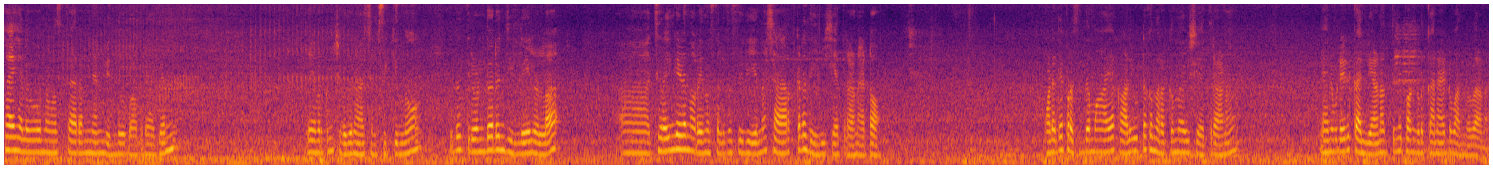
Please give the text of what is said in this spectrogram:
ഹായ് ഹലോ നമസ്കാരം. ഞാൻ ബിന്ദു ബാബുരാജൻ. ഏവർക്കും ശുഭദിനം ആശംസിക്കുന്നു. ഇത് തിരുവനന്തപുരം ജില്ലയിലുള്ള ചിറയൻകീഴ് എന്ന് പറയുന്ന സ്ഥലത്ത് സ്ഥിതി ചെയ്യുന്ന ശാർക്കര ദേവി ക്ഷേത്രമാണ് കേട്ടോ. വളരെ പ്രസിദ്ധമായ കാളിയൂട്ടൊക്കെ നടക്കുന്ന ഒരു ക്ഷേത്രമാണ്. ഞാനിവിടെ ഒരു കല്യാണത്തിന് പങ്കെടുക്കാനായിട്ട് വന്നതാണ്.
